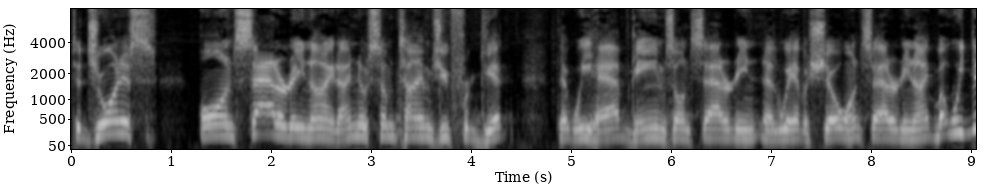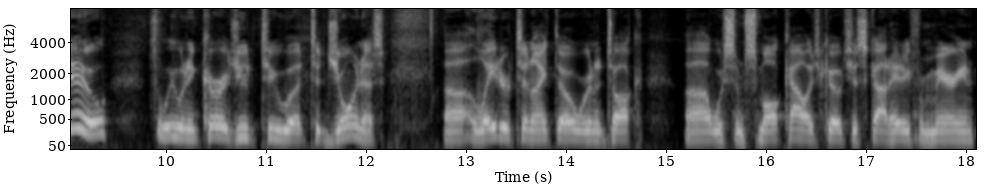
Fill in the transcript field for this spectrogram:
to join us on Saturday night. I know sometimes you forget that we have games on Saturday, and we have a show on Saturday night, but we do. So we would encourage you to uh, to join us uh, later tonight. Though we're going to talk uh, with some small college coaches, Scott Haley from Marion,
